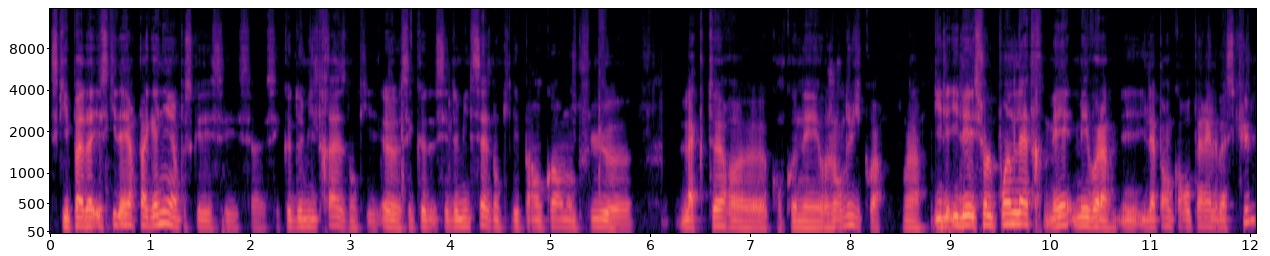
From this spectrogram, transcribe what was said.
Ce qui n'est d'ailleurs pas gagné, hein, parce que c'est que 2013, donc euh, c'est que c'est 2016, donc il n'est pas encore non plus euh, l'acteur euh, qu'on connaît aujourd'hui, quoi. Voilà. Il, est sur le point de l'être, mais, mais voilà, il n'a pas encore opéré la bascule.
